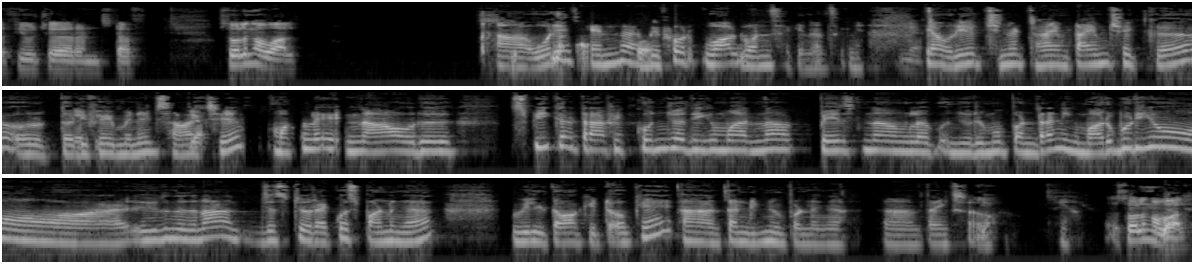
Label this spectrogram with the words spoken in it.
the future and stuff சொல்லுங்க வால். ஒரே என்ன before Val one second yeah ஒரே சின்ன டைம் டைம் செக் ஒரு தேர்ட்டி ஃபைவ் மினிட்ஸ் ஆச்சு. மக்களே நான் ஒரு ஸ்பீக்கர் டிராபிக் கொஞ்சம் அதிகமா இருந்தா பேசினா அவங்கள கொஞ்சம் ரிமூவ் பண்றேன். நீங்க மறுபடியும் இருந்ததுன்னா ஜஸ்ட் ரெக்வஸ்ட் பண்ணுங்க. Will talk it okay continue பண்ணுங்க. தேங்க்ஸ் சொல்லுங்க வால்.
